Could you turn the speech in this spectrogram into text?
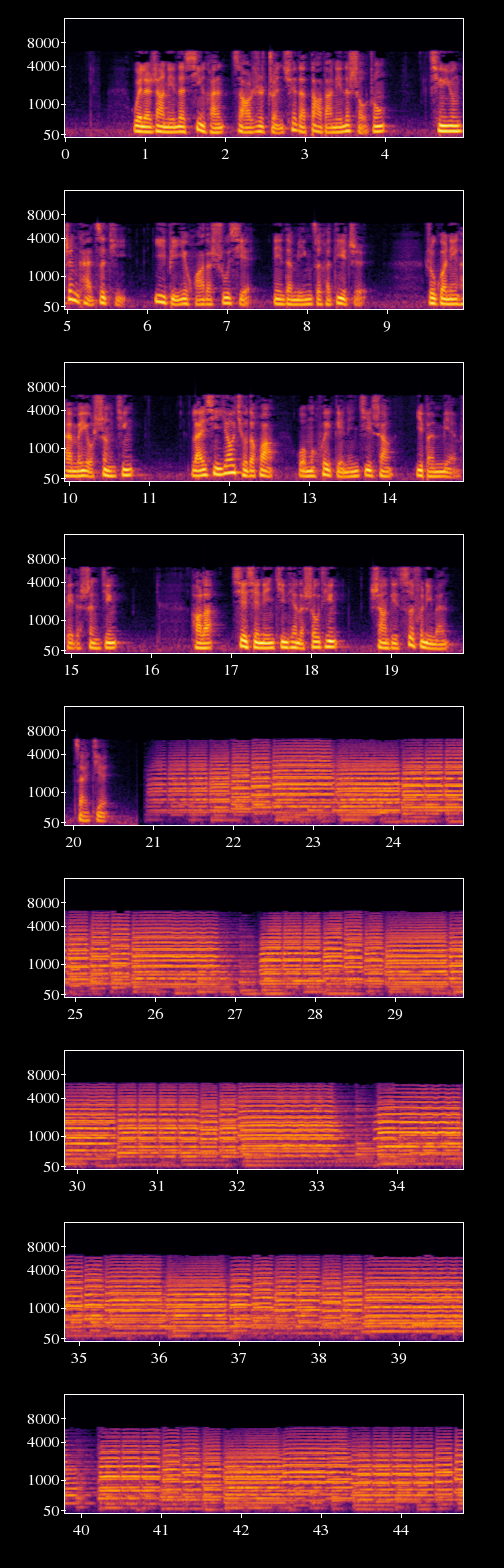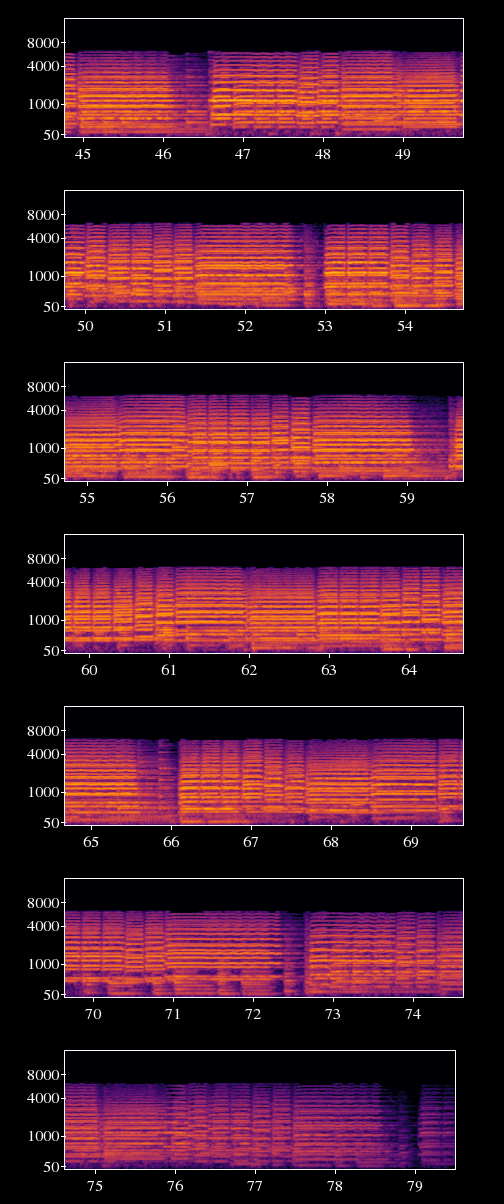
为了让您的信函早日准确的到达您的手中，请用正楷字体一笔一划的书写您的名字和地址。如果您还没有圣经，来信要求的话，我们会给您寄上一本免费的圣经。好了，谢谢您今天的收听，上帝赐福你们，再见。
